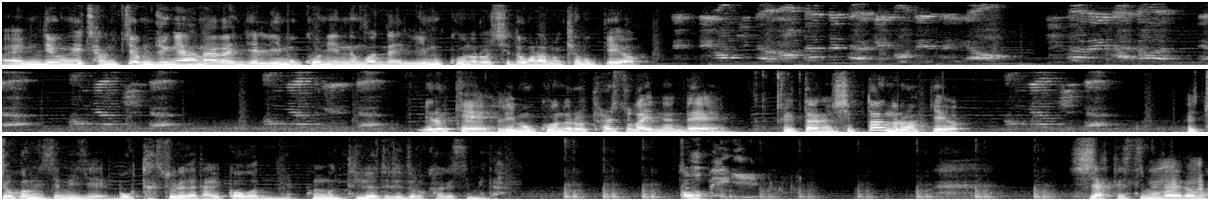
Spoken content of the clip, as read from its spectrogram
아, MD용의 장점 중에 하나가 이제 리모컨이 있는 건데 리모컨으로 시동을 한번 켜볼게요. 이렇게 리모컨으로 켤 수가 있는데 일단은 10단으로 할게요. 네, 조금 있으면 이제 목탁 소리가 날 거거든요. 한번 들려드리도록 하겠습니다. 어. 시작됐습니다, 여러분.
